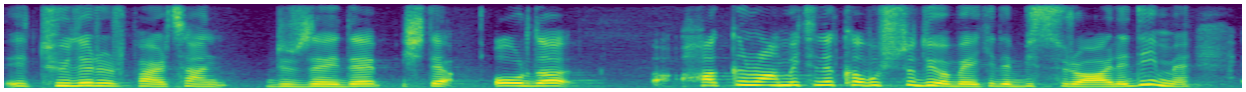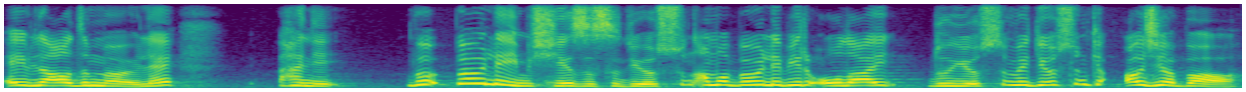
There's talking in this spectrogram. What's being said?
e, tüyler ürperten düzeyde. İşte orada hakkın rahmetine kavuştu diyor belki de bir sürü aile değil mi? Evladım öyle. Hani böyleymiş yazısı diyorsun ama böyle bir olay duyuyorsun ve diyorsun ki acaba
